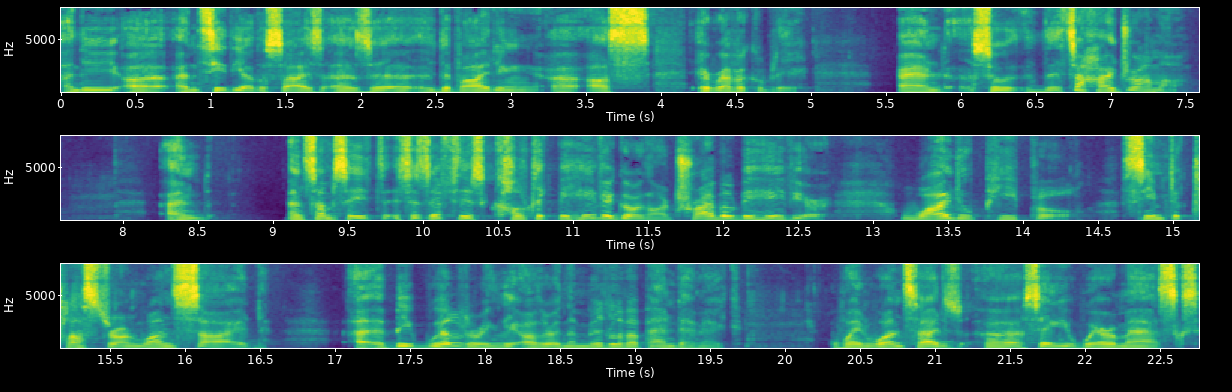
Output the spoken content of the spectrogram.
and the uh, and see the other side as uh, dividing uh, us irrevocably, and so it's a high drama, and and some say it's as if there's cultic behavior going on, tribal behavior. Why do people seem to cluster on one side, uh, bewildering the other in the middle of a pandemic, when one side is uh, saying wear masks,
